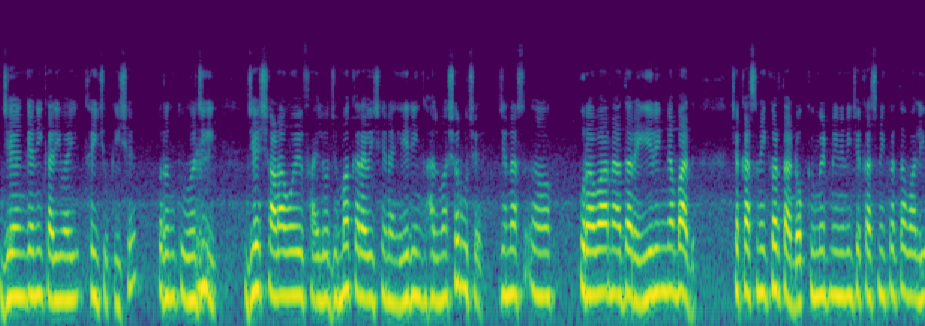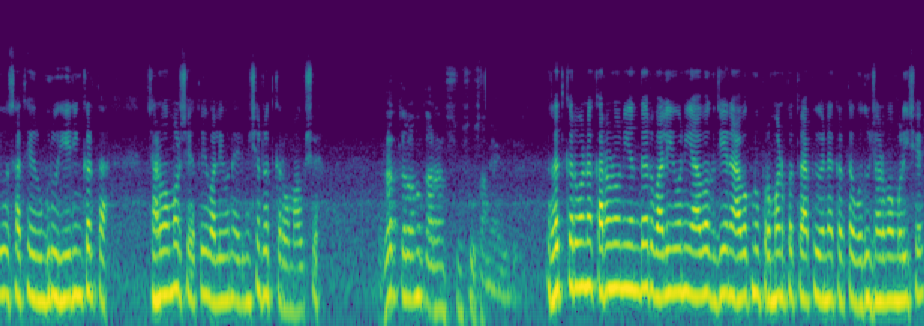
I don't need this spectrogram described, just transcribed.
જે અંગેની કાર્યવાહી થઈ ચૂકી છે, પરંતુ હજી જે શાળાઓએ ફાઇલો જમા કરાવી છે, એના હિયરિંગ હાલમાં શરૂ છે, જેના પુરાવાના આધારે હિયરિંગના બાદ ચકાસણી કરતાં ડોક્યુમેન્ટની એની ચકાસણી કરતાં વાલીઓ સાથે રૂબરૂ હિયરિંગ કરતાં જાણવા મળશે તો એ વાલીઓને એડમિશન રદ કરવામાં આવશે. રદ કરવાનું કારણ શું શું સામે આવ્યું છે? રદ કરવાના કારણોની અંદર વાલીઓની આવક જે આવકનું પ્રમાણપત્ર આપ્યું એના કરતાં વધુ જાણવા મળી છે.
